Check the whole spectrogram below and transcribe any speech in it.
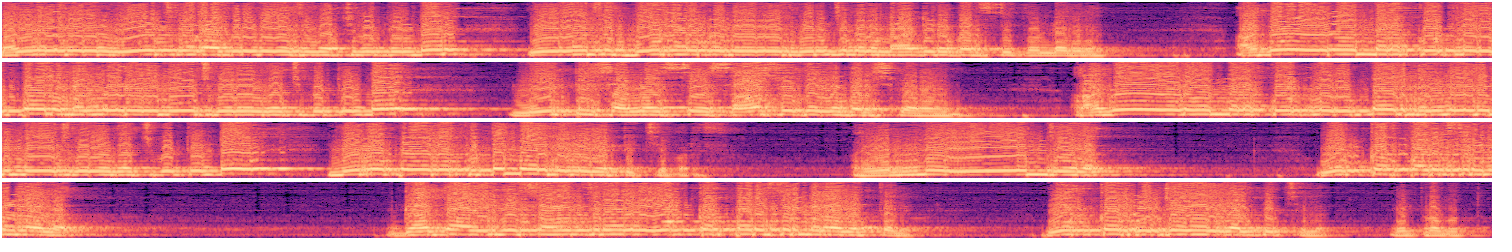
మంగళగిరి నియోజకవర్గ అభివృద్ధి కోసం ఖర్చు పెట్టుంటే ఈ రోజు భూగర్భ గురించి మనం మాట్లాడే పరిస్థితి ఉండదు కదా. అదే ఏడు వందల కోట్ల రూపాయలు మంగళగిరి నియోజకవర్గం ఖర్చు పెట్టుంటే నీటి సమస్య శాశ్వతంగా పరిష్కారం. అదే ఏడు వందల కోట్ల రూపాయలు మంగళగిరి నియోజకవర్గం ఖర్చు పెట్టుంటే నిరుపేద కుటుంబాలు మిల్లు కట్టించే పరిస్థితి. అవన్నీ ఏం చేయాల? ఒక్క పరిశ్రమ రాల. గత ఐదు సంవత్సరాలు ఒక్క పరిశ్రమ రాలెత్తాలి ఒక్కరికి ఉద్యోగాలు కల్పించలే ఈ ప్రభుత్వం.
